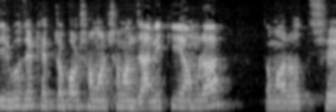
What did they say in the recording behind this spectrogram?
ত্রিভুজের ক্ষেত্রফল সমান সমান জানি কি আমরা? তোমার হচ্ছে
